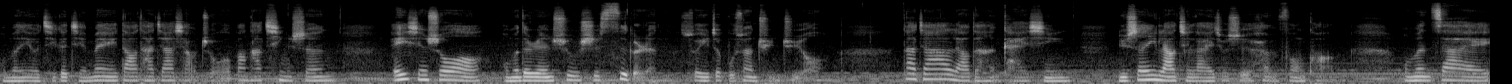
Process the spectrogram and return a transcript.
我们有几个姐妹到她家小酌帮她庆生。诶，先说哦，我们的人数是四个人，所以这不算群聚哦。大家聊得很开心。女生一聊起来就是很疯狂。我们在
